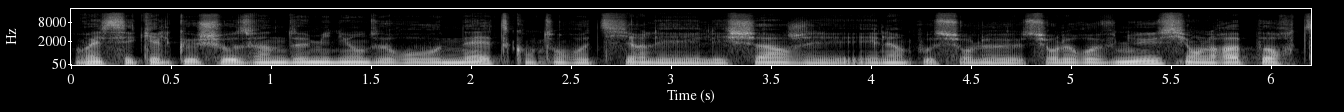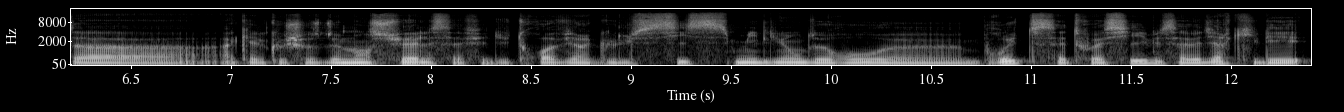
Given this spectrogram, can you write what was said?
Oui, c'est quelque chose, 22 millions d'euros net quand on retire les, charges et, l'impôt sur le, sur le revenu. Si on le rapporte à, quelque chose de mensuel, ça fait du 3,6 millions d'euros euh, brut cette fois-ci. Mais ça veut dire qu'il est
